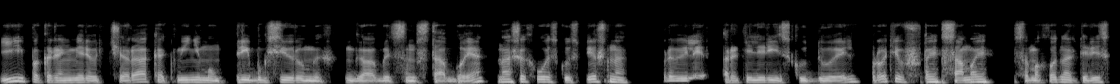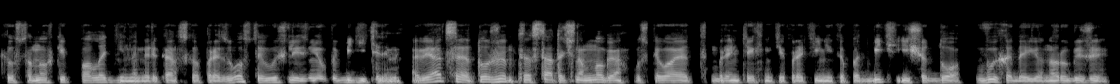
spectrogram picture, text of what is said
И, по крайней мере, вчера как минимум три буксируемых гаубицам 100Б наших войск успешно провели артиллерийскую дуэль против той самой самоходной артиллерийской установки «Паладин» американского производства и вышли из нее победителями. Авиация тоже достаточно много успевает бронетехники противника подбить еще до выхода ее на рубежи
